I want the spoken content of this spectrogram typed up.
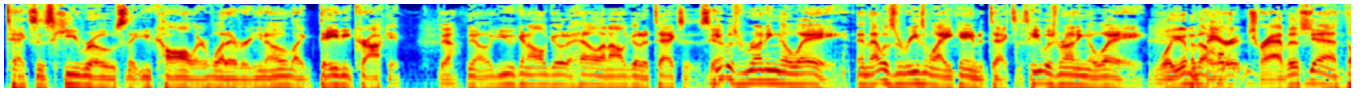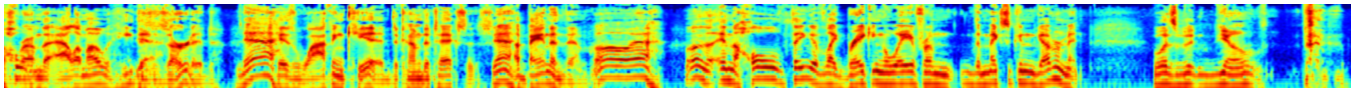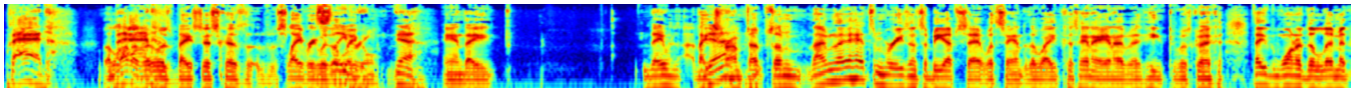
Texas heroes that you call or whatever, you know, like Davy Crockett. Yeah. You know, you can all go to hell and I'll go to Texas. He was running away. And that was the reason why he came to Texas. He was running away. William The whole- Barrett Travis, Yeah, the whole- from the Alamo, he Yeah. deserted Yeah. his wife and kid to come to Texas. Yeah. abandoned them. Oh yeah. Well, and the- and the whole thing of like breaking away from the Mexican government was, you know, bad. A lot Bad. of it was based just because slavery was Slavery. illegal, Yeah. and they They they yeah. trumped up some. I mean, they had some reasons to be upset with Santa the way because Santa Anna he was going. They wanted to limit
